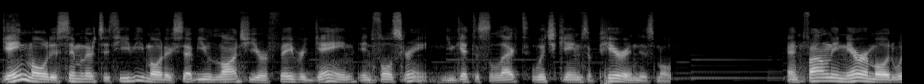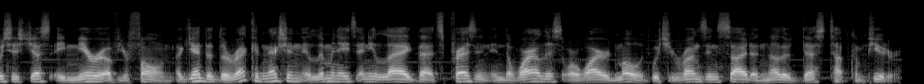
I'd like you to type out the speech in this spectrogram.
Game mode is similar to TV mode except you launch your favorite game in full screen. You get to select which games appear in this mode. And finally, mirror mode, which is just a mirror of your phone. Again, the direct connection eliminates any lag that's present in the wireless or wired mode, which runs inside another desktop computer.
